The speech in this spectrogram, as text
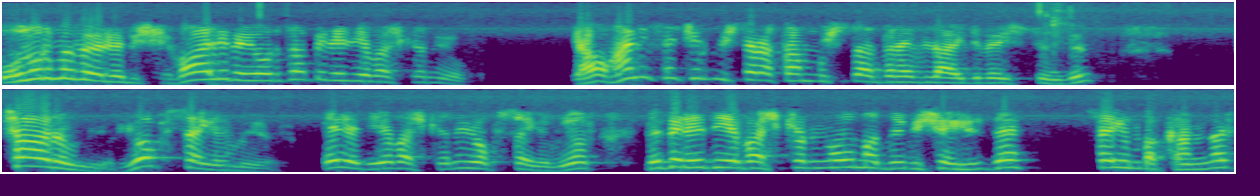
Olur mu böyle bir şey? Vali Bey orada belediye başkanı yok. Ya hani seçilmişler atanmışlardan evlaydı ve üstündü? Çağrılmıyor. Yok sayılıyor. Belediye başkanı yok sayılıyor. Ve belediye başkanının olmadığı bir şehirde sayın bakanlar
